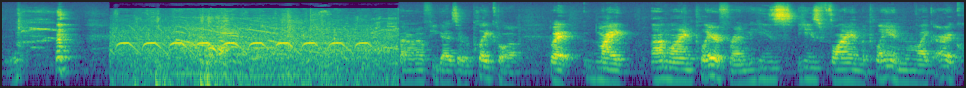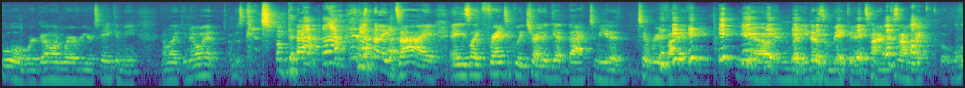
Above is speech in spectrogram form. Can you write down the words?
I don't know if you guys ever play co-op, but my online player friend. He's he's flying the plane, and I'm like, all right, cool, we're going wherever you're taking me. And I'm like, you know what? I'm just gonna jump out, and then I die. And he's like frantically trying to get back to me to, to revive me, you know, and, but he doesn't make it in time because I'm like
